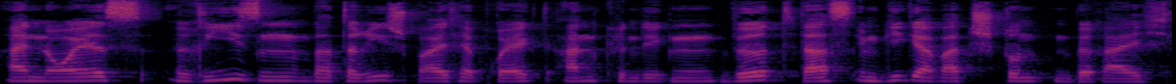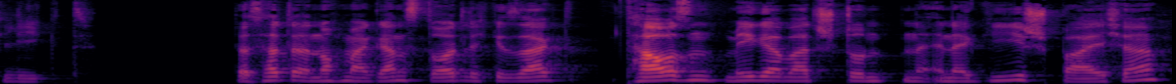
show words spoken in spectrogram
ein neues riesen Batteriespeicherprojekt ankündigen wird, das im Gigawattstundenbereich liegt. Das hat er nochmal ganz deutlich gesagt. 1000 Megawattstunden Energiespeicher.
